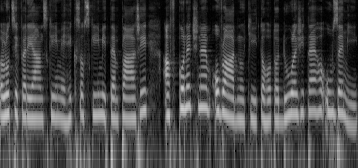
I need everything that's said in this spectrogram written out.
luciferiánskými hyksovskými templáři a v konečném ovládnutí tohoto důležitého území.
